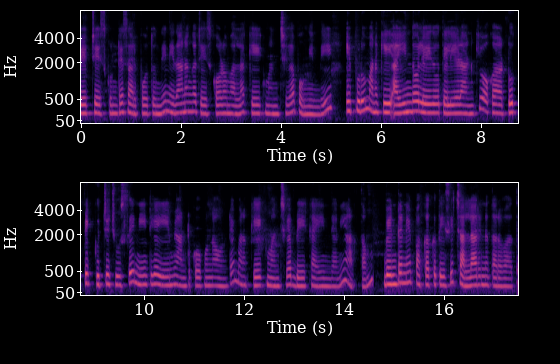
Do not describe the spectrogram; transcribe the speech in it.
బేక్ చేసుకుంటే సరిపోతుంది. నిదానంగా చేసుకోవడం వల్ల కేక్ మంచిగా పొంగింది. ఇప్పుడు మనకి అయిందో లేదో తెలియడానికి ఒక టూత్పిక్ గుచ్చి చూస్తే నీట్గా ఏమీ అంటుకోకుండా ఉంటే మన కేక్ మంచిగా బేక్ అయింది అని అర్థం. వెంటనే పక్కకు తీసి చల్లారిన తర్వాత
